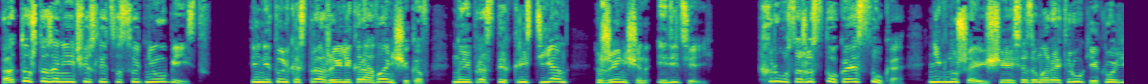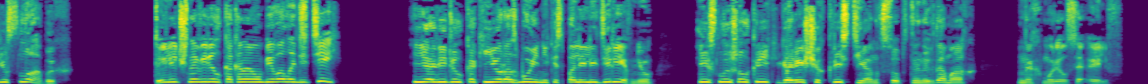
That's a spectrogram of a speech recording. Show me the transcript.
А то, что за ней числится сотни убийств. И не только стражей или караванщиков, но и простых крестьян, женщин и детей. Хруса жестокая сука, не гнушающаяся заморать руки кровью слабых. Ты лично видел, как она убивала детей? Я видел, как ее разбойники спалили деревню, и слышал крики горящих крестьян в собственных домах, нахмурился эльф.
